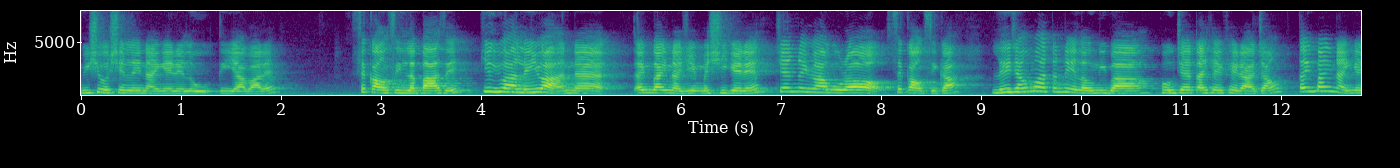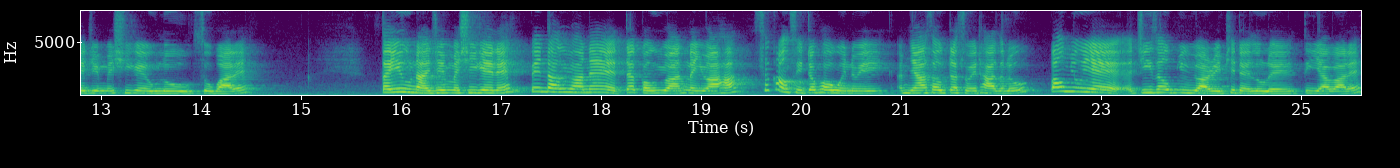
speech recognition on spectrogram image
မိရှို့ရှင်းလင်းနိုင်ခဲ့တယ်လို့သိရပါတယ်။စစ်ကောင်စီလက်ပါစေပြူရွာလေးရွာအနက်တင်ပိုက်နိုင်ခြင်းမရှိခဲ့တဲ့ကျန်နှစ်ရွာကိုတော့စစ်ကောင်စီကလေကြောင်းမှတစ်နှစ်လုံးဒီပါဗုံးကျဲတိုက်ခိုက်ခဲ့တာကြောင့်တင်ပိုက်နိုင်ခဲ့ခြင်းမရှိခဲ့ဘူးလို့ဆိုပါတယ်။ တယူနိုင်ခြင်းမရှိခဲ့တဲ့ပင်တောင်ရွာနဲ့တက်ကုန်းရွာနှစ်ရွာဟာစစ်ကောင်စီတပ်ဖွဲ့ဝင်တွေအများဆုံးတပ်ဆွဲထားသလိုပေါင်းမြို့ရဲ့အကြီးဆုံးပြူရွာတွေဖြစ်တယ်လို့လည်းသိရပါတယ်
